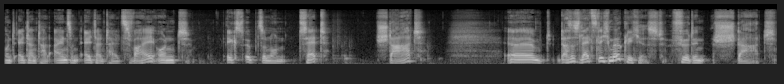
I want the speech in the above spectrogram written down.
und Elternteil 1 und Elternteil 2 und XYZ, Staat, äh, dass es letztlich möglich ist für den Staat,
